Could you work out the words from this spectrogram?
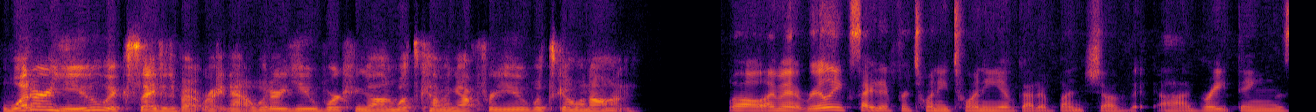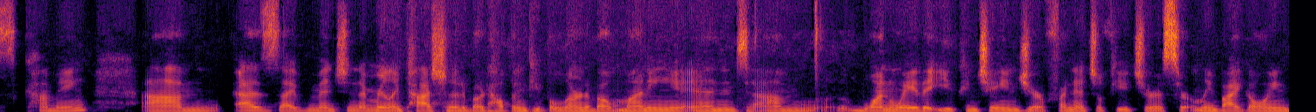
what are you excited about right now? What are you working on? What's coming up for you? What's going on? Well, I'm uh, really excited for 2020. I've got a bunch of uh, great things coming. Um, as I've mentioned, I'm really passionate about helping people learn about money. And um, one way that you can change your financial future is certainly by going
